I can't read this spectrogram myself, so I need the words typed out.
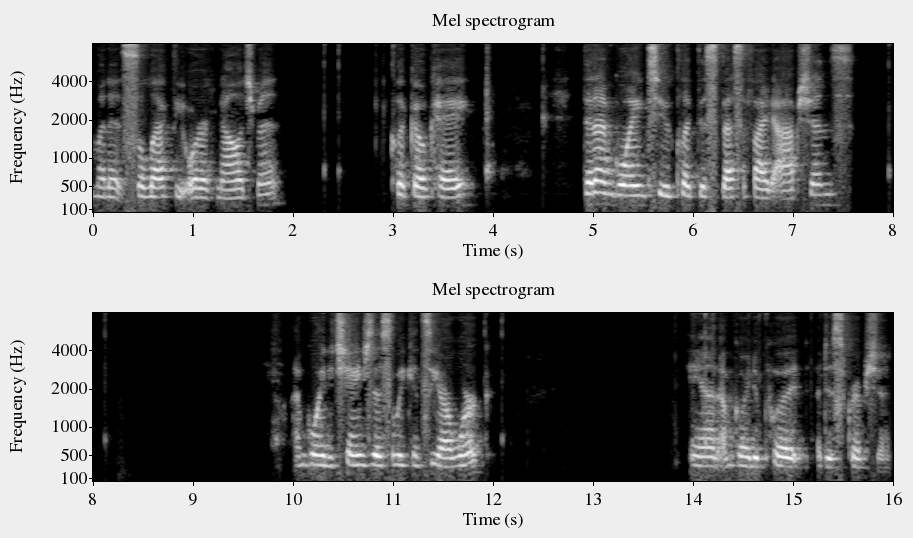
I'm going to select the order acknowledgement. Click OK. Then I'm going to click the specified options. I'm going to change this so we can see our work. And I'm going to put a description.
